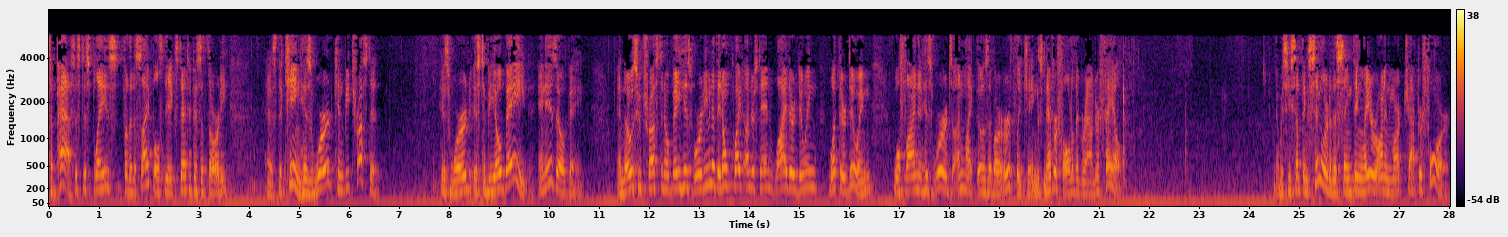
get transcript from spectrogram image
to pass. This displays for the disciples the extent of his authority as the king. His word can be trusted. His word is to be obeyed and is obeyed. And those who trust and obey His word, even if they don't quite understand why they're doing what they're doing, will find that His words, unlike those of our earthly kings, never fall to the ground or fail. Now we see something similar to this same thing later on in Mark chapter 4,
